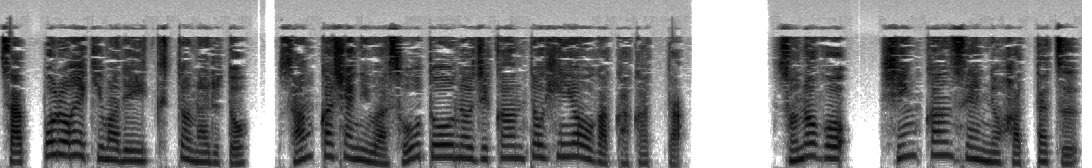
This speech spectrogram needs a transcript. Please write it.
札幌駅まで行くとなると参加者には相当の時間と費用がかかった。その後、新幹線の発達、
